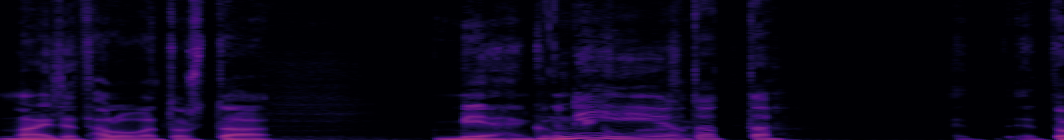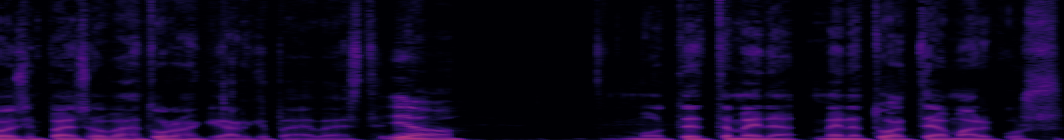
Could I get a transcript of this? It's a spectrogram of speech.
naiset haluavat ostaa miehen niin, totta. Et, et toisinpäin se on vähän turhankin arkipäiväistä. Joo. Mutta että meidän, meidän tuottaja Markus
